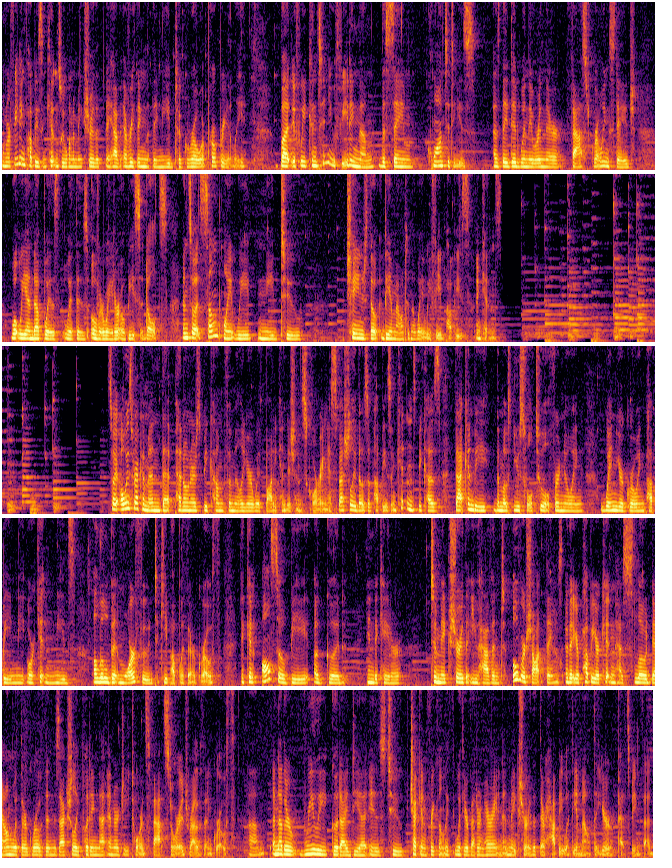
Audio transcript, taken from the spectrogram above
When we're feeding puppies and kittens, we want to make sure that they have everything that they need to grow appropriately. But if we continue feeding them the same quantities as they did when they were in their fast growing stage, what we end up with, with is overweight or obese adults. And so at some point we need to change the, the amount and the way we feed puppies and kittens. So I always recommend that pet owners become familiar with body condition scoring, especially those of puppies and kittens, because that can be the most useful tool for knowing when your growing puppy or kitten needs a little bit more food to keep up with their growth. It can also be a good indicator to make sure that you haven't overshot things or that your puppy or kitten has slowed down with their growth and is actually putting that energy towards fat storage rather than growth. Um, another really good idea is to check in frequently with your veterinarian and make sure that they're happy with the amount that your pet's being fed.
